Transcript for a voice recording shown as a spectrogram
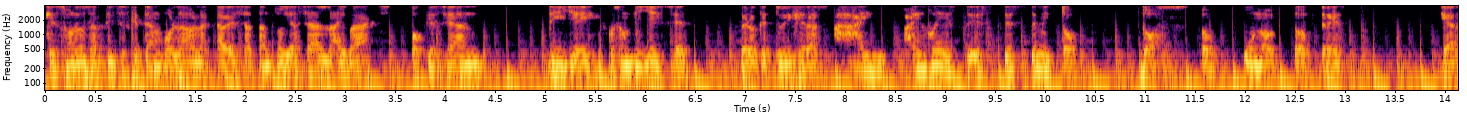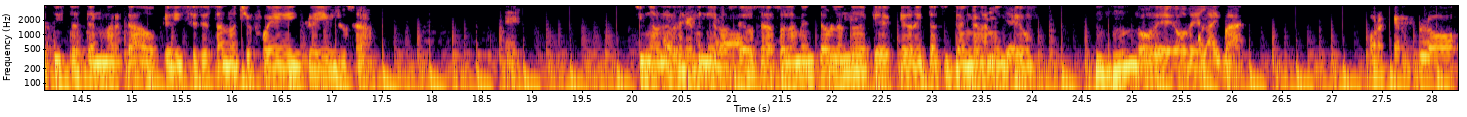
que son los artistas que te han volado la cabeza, tanto ya sea live acts o que sean DJ, o sea, un DJ set, pero que tú dijeras, ay, ay, güey, este, este, es de mi top 2, top 1, top 3. ¿Qué artistas te han marcado que dices, esta noche fue increíble? O sea, sin hablar de géneros, ¿eh? o sea, solamente hablando de que, que ahorita se te venga a la mente o de, o de live back. Por ejemplo,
